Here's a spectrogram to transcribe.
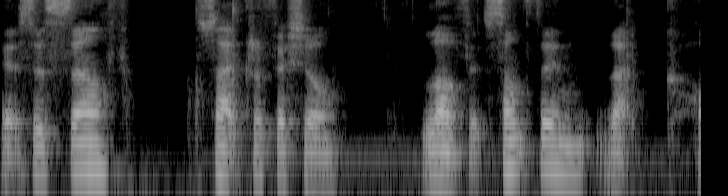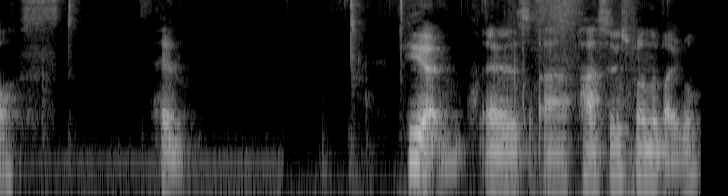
It's his self sacrificial love. It's something that cost him. Here is a passage from the Bible,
